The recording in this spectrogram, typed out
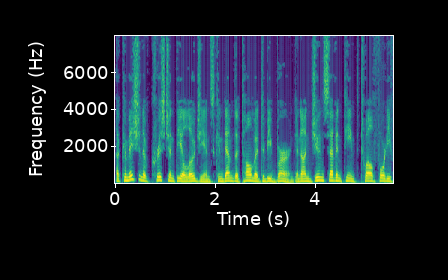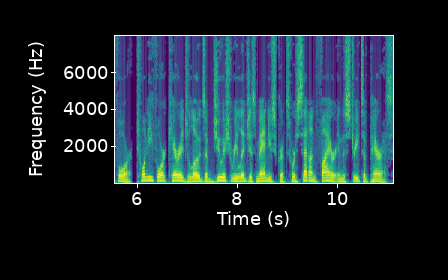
A commission of Christian theologians condemned the Talmud to be burned and on June 17, 1244, 24 carriage loads of Jewish religious manuscripts were set on fire in the streets of Paris.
